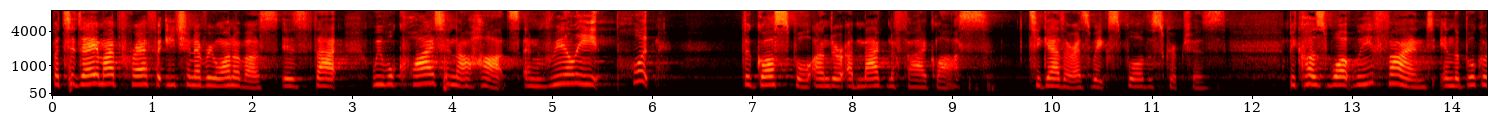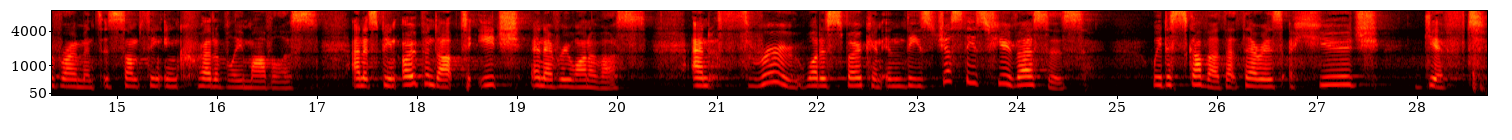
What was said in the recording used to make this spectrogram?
But today, my prayer for each and every one of us is that we will quieten our hearts and really put the gospel under a magnifying glass together as we explore the scriptures. Because what we find in the book of Romans is something incredibly marvelous, and it's been opened up to each and every one of us. And through what is spoken in these just these few verses, we discover that there is a huge gift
